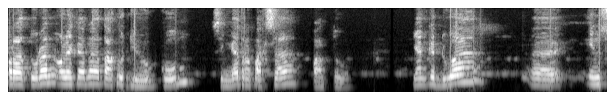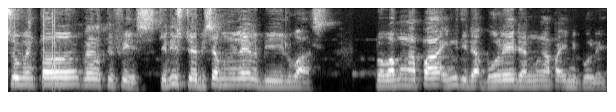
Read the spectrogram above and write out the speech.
peraturan oleh karena takut dihukum sehingga terpaksa patuh. Yang kedua, uh, instrumental relativist. Jadi sudah bisa menilai lebih luas bahwa mengapa ini tidak boleh dan mengapa ini boleh.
